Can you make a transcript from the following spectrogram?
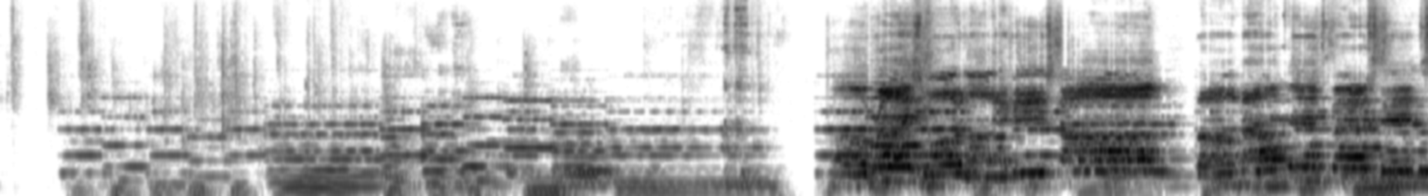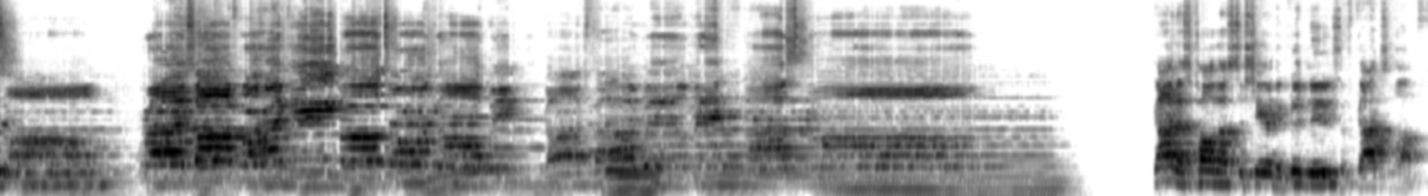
God has called us to share the good news of God's love.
